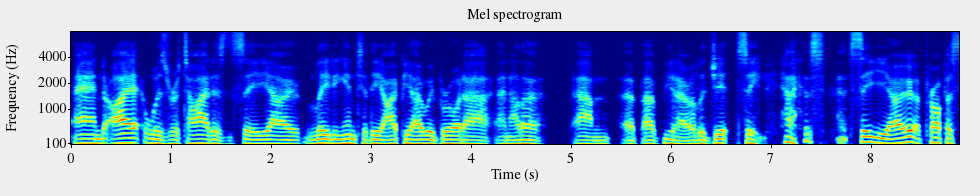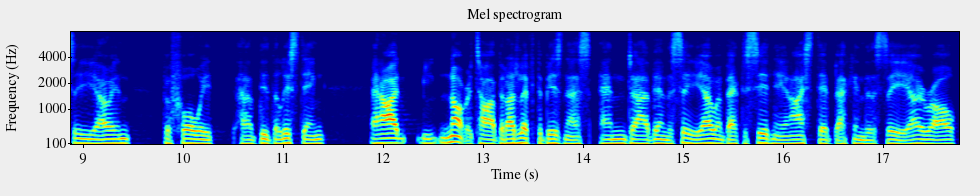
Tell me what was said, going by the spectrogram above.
And I was retired as the CEO. Leading into the IPO, we brought uh, another, um, a, a, you know, a legit CEO, a proper CEO in before we uh, did the listing. And I'd not retired, but I'd left the business. And uh, then the CEO went back to Sydney, and I stepped back into the CEO role,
